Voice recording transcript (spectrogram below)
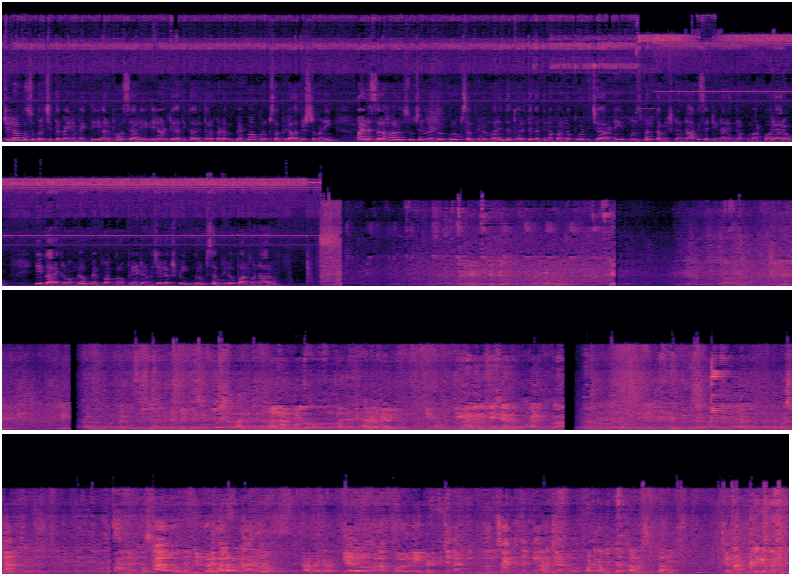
జిల్లాకు సుపరిచితమైన వ్యక్తి అనుభవశాలి ఇలాంటి అధికారి దొరకడం మెప్మా గ్రూప్ సభ్యుల అదృష్టమని ఆయన సలహాలు సూచనలతో గ్రూప్ సభ్యులు మరింత త్వరితగతిన పనులు పూర్తి చేయాలని మున్సిపల్ కమిషనర్ నాగిశెట్టి నరేంద్ర కుమార్ కోరారు ఈ కార్యక్రమంలో MEPMA group leader Vijayalakshmi group సభ్యులు పాల్గొన్నారు సారు కలెక్టర్ గారు కేవలం మన తోడుని నడిపించడానికి ముందుకు సాగించడానికే వచ్చారు. జనాలు సమావేశం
